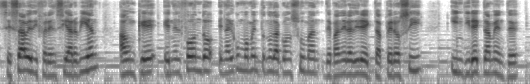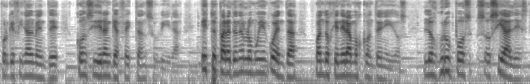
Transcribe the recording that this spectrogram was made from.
Se sabe diferenciar bien, aunque en el fondo en algún momento no la consuman de manera directa, pero sí indirectamente porque finalmente consideran que afectan su vida. Esto es para tenerlo muy en cuenta cuando generamos contenidos. Los grupos sociales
